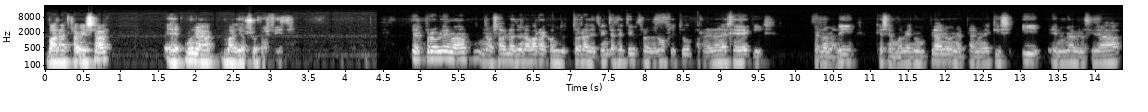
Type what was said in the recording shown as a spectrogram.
van a atravesar eh, una mayor superficie. El problema nos habla de una barra conductora de 30 centímetros de longitud paralela al eje X, perdón, al Y, que se mueve en un plano, en el plano X y en una velocidad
